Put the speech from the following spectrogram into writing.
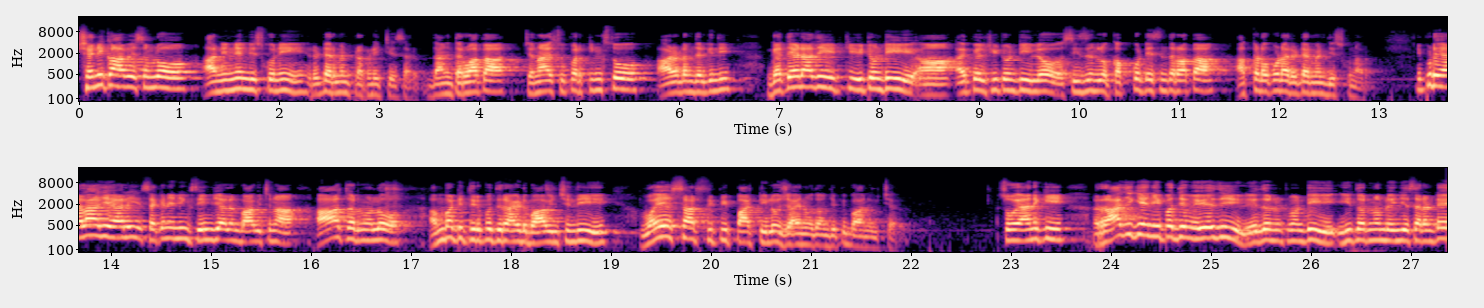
క్షణిక ఆవేశంలో ఆ నిర్ణయం తీసుకొని రిటైర్మెంట్ ప్రకటించేశారు. దాని తర్వాత చెన్నై సూపర్ కింగ్స్తో ఆడడం జరిగింది. గతేడాది టీ ట్వంటీ ఐపీఎల్ టీ ట్వంటీలో సీజన్లో కప్ కొట్టేసిన తర్వాత అక్కడ కూడా రిటైర్మెంట్ తీసుకున్నారు. ఇప్పుడు ఎలా చేయాలి? సెకండ్ ఇన్నింగ్స్ ఏం చేయాలని భావించిన ఆ తరుణంలో అంబటి తిరుపతి రాయుడు భావించింది వైఎస్ఆర్సిపి పార్టీలో జాయిన్ అవుదామని చెప్పి భావించారు సో ఆయనకి రాజకీయ నేపథ్యం ఏది లేదన్నటువంటి ఈ తరుణంలో ఏం చేశారంటే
